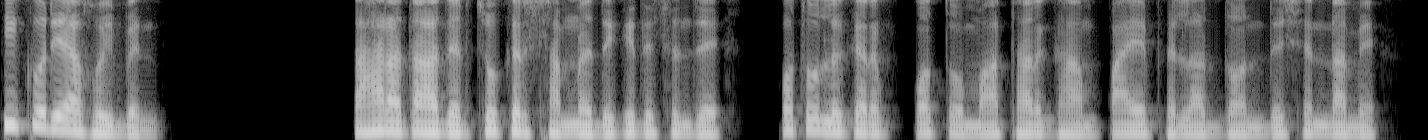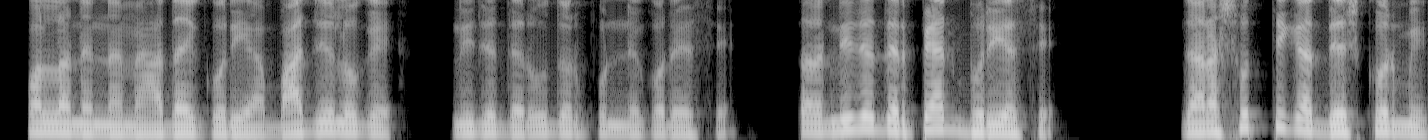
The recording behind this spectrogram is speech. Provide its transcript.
কি করিয়া হইবেন? তাহারা তাহাদের চোখের সামনে দেখিতেছেন যে, কত লোকের কত মাথার ঘাম, পায়ে ফেলার ধন দেশের নামে, কল্যাণের নামে আদায় করিয়া বাজে লোকে নিজেদের উদর পুণ্য করেছে তারা নিজেদের পেট ভরিয়েছে। যারা সত্যিকার দেশকর্মী,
